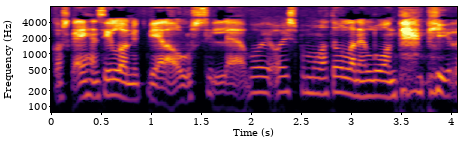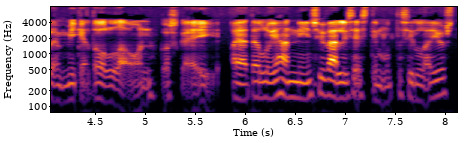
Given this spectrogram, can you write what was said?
Koska eihän silloin nyt vielä ollut silleen, voi oispa mulla tollanen luonteen piirre, mikä tolla on. Koska ei ajatellut ihan niin syvällisesti, mutta silloin just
